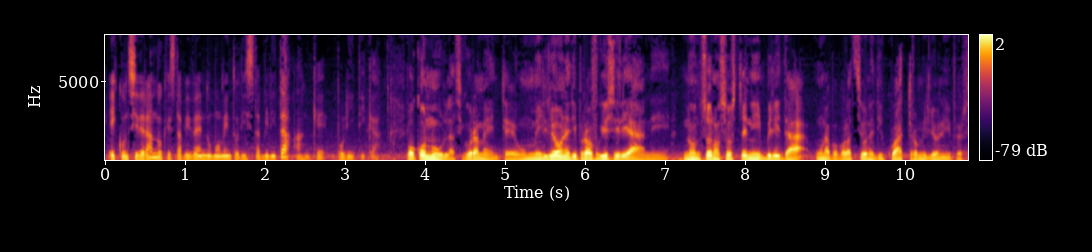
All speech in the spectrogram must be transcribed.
e considerando che sta vivendo un momento di stabilità anche politica. Poco o nulla, sicuramente. Un milione di profughi siriani non sono sostenibili da una popolazione di 4 milioni di persone.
